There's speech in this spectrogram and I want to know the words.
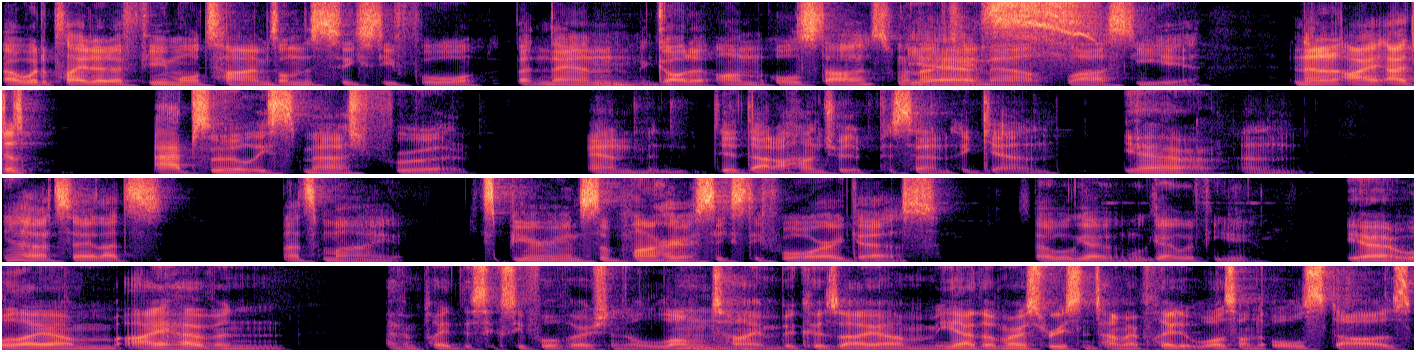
I would have played it a few more times on the 64, but then got it on All Stars when that came out last year, and then I, I just absolutely smashed through it and did that 100% again. Yeah. And yeah, I'd say that's that's my experience of Mario 64, I guess. So we'll go we'll go with you. Yeah, well, I um, I haven't, I haven't played the 64 version in a long Mm. time because I um, yeah, the most recent time I played it was on All Stars.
